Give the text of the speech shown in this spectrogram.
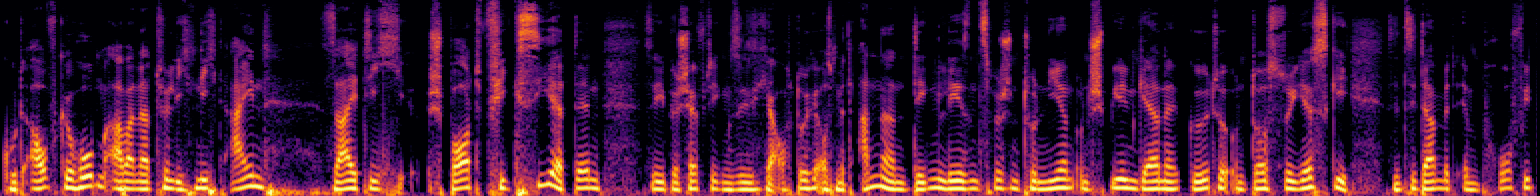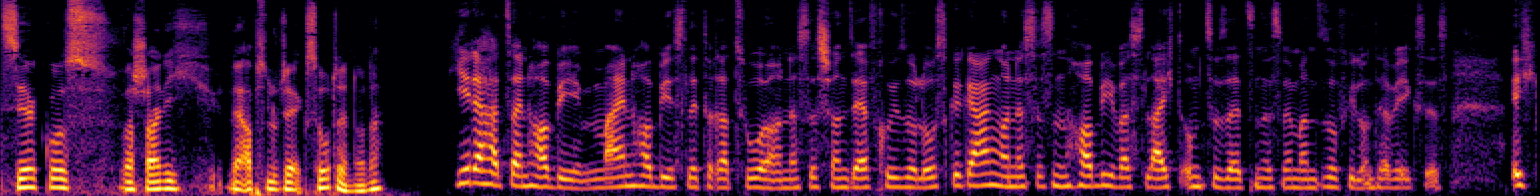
Gut aufgehoben, aber natürlich nicht einseitig Sport fixiert, denn Sie beschäftigen sich ja auch durchaus mit anderen Dingen, lesen zwischen Turnieren und spielen gerne Goethe und Dostoevsky. Sind Sie damit im Profizirkus wahrscheinlich eine absolute Exotin, oder? Jeder hat sein Hobby. Mein Hobby ist Literatur und es ist schon sehr früh so losgegangen und es ist ein Hobby, was leicht umzusetzen ist, wenn man so viel unterwegs ist. Ich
